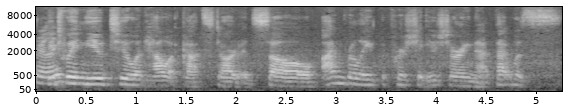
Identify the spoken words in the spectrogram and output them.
Really? between you two and how it got started. So I'm really appreciate you sharing that. That was,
